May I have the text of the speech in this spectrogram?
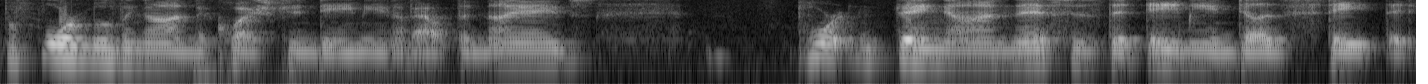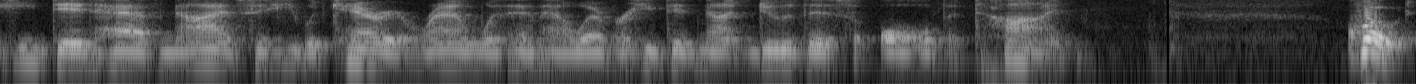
Before moving on to question Damien about the knives, important thing on this is that Damien does state that he did have knives that he would carry around with him. However, he did not do this all the time. Quote,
